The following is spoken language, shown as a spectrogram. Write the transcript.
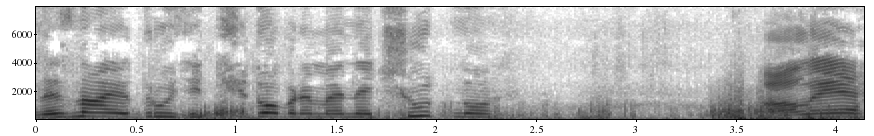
Не знаю, друзі, чи добре мене чутно. Але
